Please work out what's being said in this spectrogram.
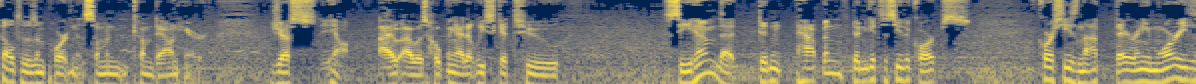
felt it was important that someone come down here. Just you know, I, I was hoping I'd at least get to see him. That didn't happen. Didn't get to see the corpse. Of course, he's not there anymore. He's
